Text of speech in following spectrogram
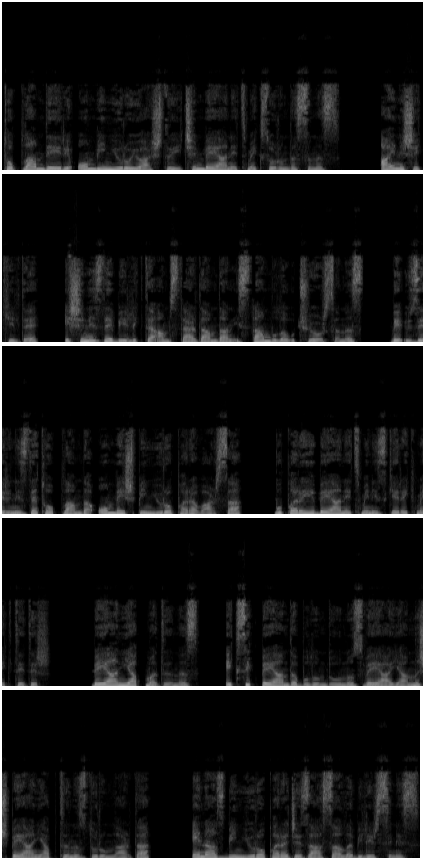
toplam değeri 10 bin euroyu aştığı için beyan etmek zorundasınız. Aynı şekilde, eşinizle birlikte Amsterdam'dan İstanbul'a uçuyorsanız ve üzerinizde toplamda 15 bin euro para varsa, bu parayı beyan etmeniz gerekmektedir. Beyan yapmadığınız, eksik beyanda bulunduğunuz veya yanlış beyan yaptığınız durumlarda, en az 1000 euro para cezası alabilirsiniz.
